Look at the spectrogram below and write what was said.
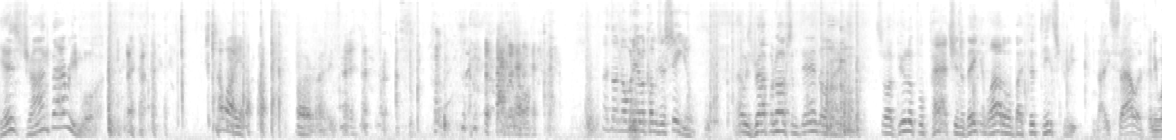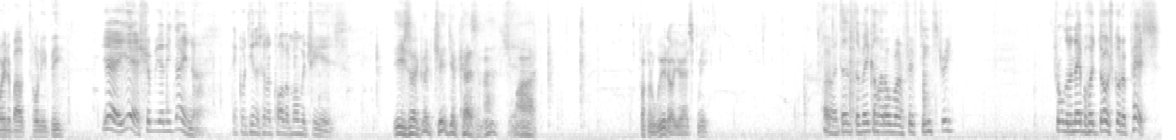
he is, John Barrymore. How are you? All right. I thought nobody ever comes to see you. I was dropping off some dandelions. Saw a beautiful patch in a vacant lot over by 15th Street. Nice salad. Any word about Tony B? Yeah, yeah, should be any day now. I Think Quintina's gonna call the moment she is. He's a good kid, your cousin, huh? Smart. Fucking weirdo, you ask me. All right, the, the vacant lot over on 15th Street? Stroll to the neighborhood dose, go to piss.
